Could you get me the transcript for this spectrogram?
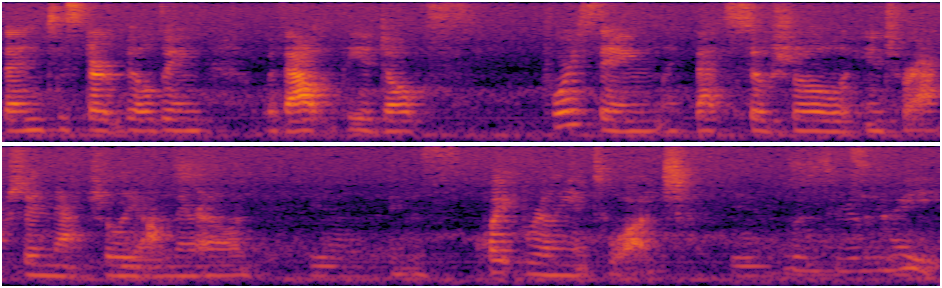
then to start building without the adults forcing like that social interaction naturally on their own. Yeah, it was quite brilliant to watch. It's great.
